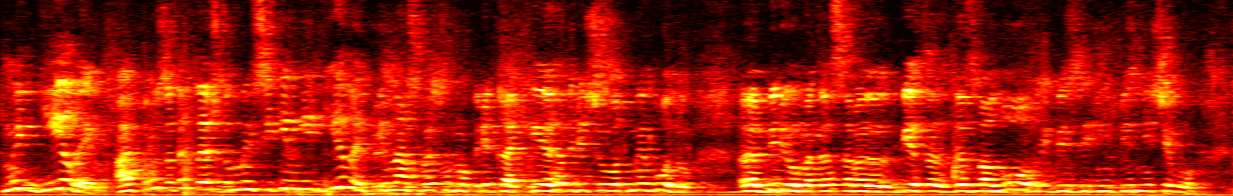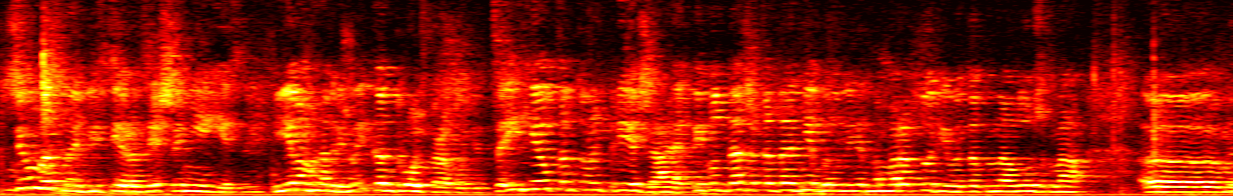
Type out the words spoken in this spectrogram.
Мы делаем, а просто так сказать, что мы сидим не делаем, и нас во всем упрекать, и говорить, что вот мы воду э, берем, это самое, без дозволов, и без, без ничего. Все у нас на везде разрешение есть. И я вам говорю, и контроль проводится, и геоконтроль приезжает. И вот даже когда не был на моратории вот этот наложен на э,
